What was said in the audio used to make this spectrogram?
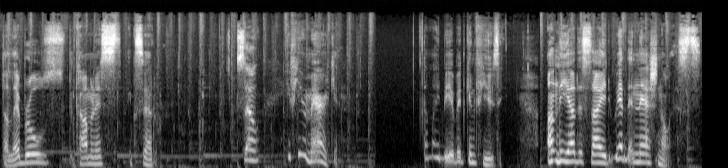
the liberals, the communists, etc. So, if you're American, that might be a bit confusing. On the other side, we had the nationalists,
